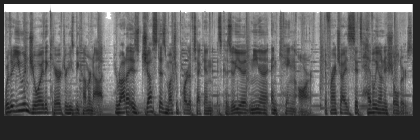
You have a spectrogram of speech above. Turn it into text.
Whether you enjoy the character he's become or not, Harada is just as much a part of Tekken as Kazuya, Nina, and King are. The franchise sits heavily on his shoulders,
